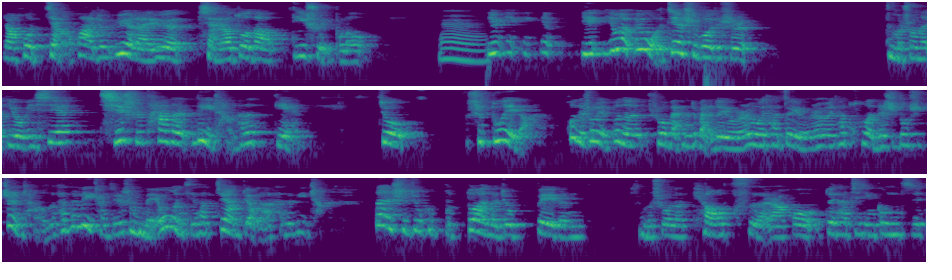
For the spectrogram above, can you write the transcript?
然后讲话就越来越想要做到滴水不漏，嗯，因因因因因为因为我见识过，就是怎么说呢？有一些其实他的立场、他的点就是对的，或者说也不能说百分之百对。有人认为他对，有人认为他错，这是都是正常的。他的立场其实是没有问题，他这样表达他的立场，但是就会不断的就被人怎么说呢？挑刺，然后对他进行攻击。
